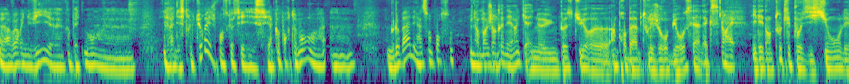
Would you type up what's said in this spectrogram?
euh, avoir une vie complètement je dirais, déstructurée. Je pense que c'est un comportement global et à 100%. Alors moi j'en connais un qui a une, une posture improbable tous les jours au bureau, c'est Alex. Ouais. Il est dans toutes les positions, les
